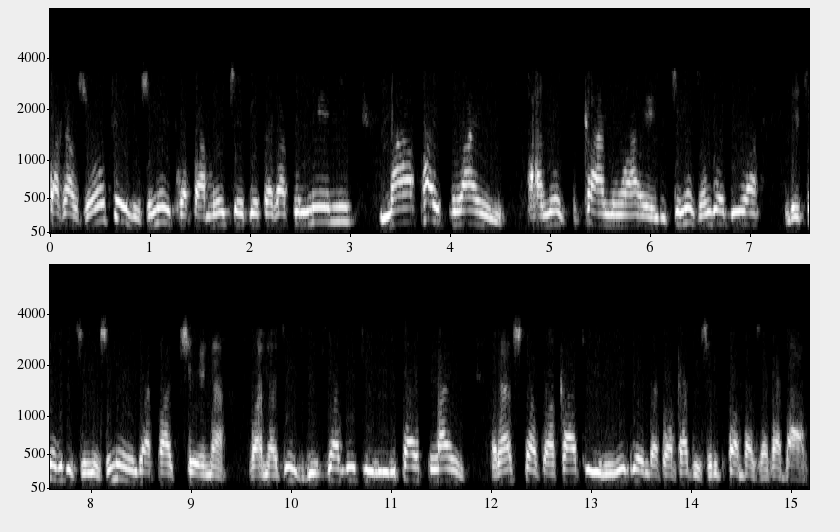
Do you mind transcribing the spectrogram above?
Saka zvose izvi zvinoitwa pamwe chete saka kuneni mapipeline anozikanwa and chinozongodiwa ndechekuti zvinhu zvinoenda pachena vanhu vachinzwisisa kuti iri pipeline rasvika kwakati iri riri kuenda kwakati zviri kufamba zvakadaro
